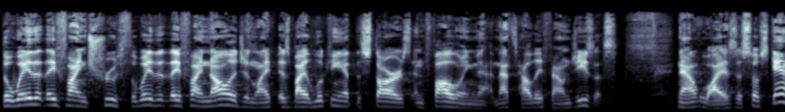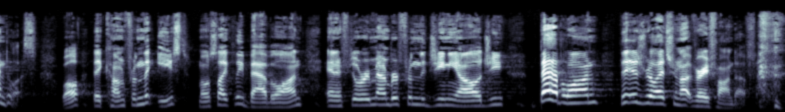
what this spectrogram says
The way that they find truth, the way that they find knowledge in life is by looking at the stars and following that. And that's how they found Jesus. Now, why is this so scandalous? Well, they come from the east, most likely Babylon. And if you'll remember from the genealogy, Babylon, the Israelites are not very fond of.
